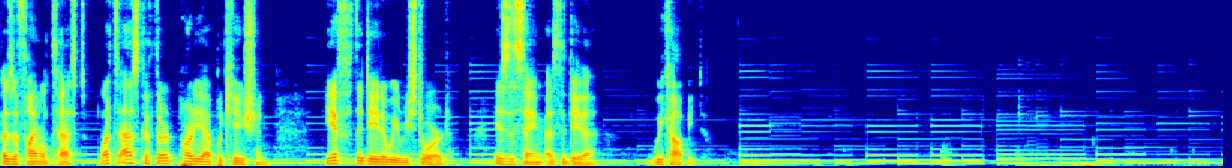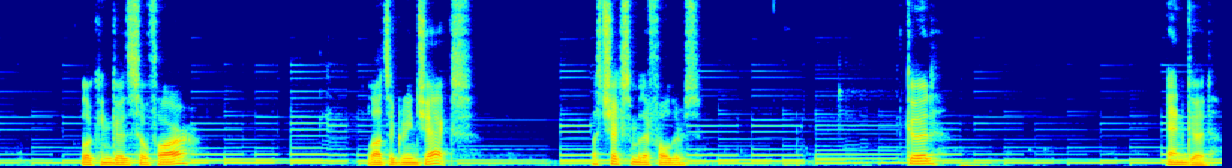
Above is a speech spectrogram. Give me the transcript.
As a final test, let's ask a third-party application if the data we restored is the same as the data we copied. Looking good so far. Lots of green checks. Let's check some of their folders. Good and good.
